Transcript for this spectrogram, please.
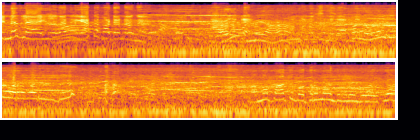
சின்னதுல இதுதான் ஏத்த மாட்டேன்னாங்க. அவளுக்கு உண்மையா? ஆமா, நான் சின்னதா அப்ப தூரம் வர மாதிரி இருக்குது. நம்ம பார்த்து பத்திரமா இருந்துக்கணும் போல இருக்கு.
